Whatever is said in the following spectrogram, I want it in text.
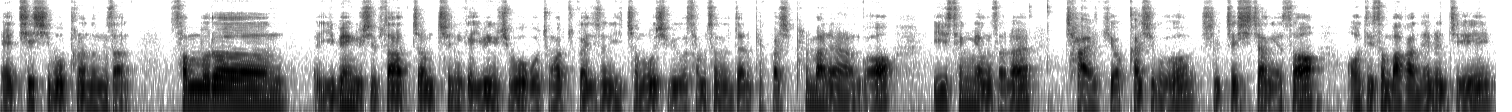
75% 능선 선물은 264.7이니까 265고 종합주가지수는 2050이고 삼성전자는 188만이라는 거 이 생명선을 잘 기억하시고 실제 시장에서 어디서 막아내는지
